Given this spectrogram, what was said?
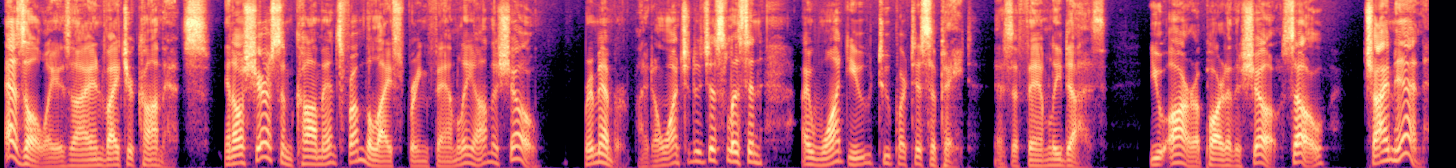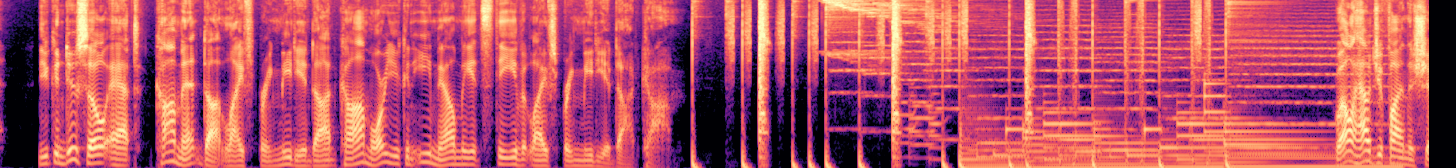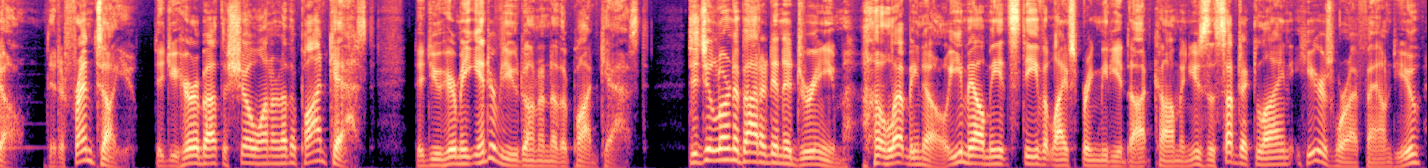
As always, I invite your comments, and I'll share some comments from the LifeSpring family on the show. Remember, I don't want you to just listen, I want you to participate, as a family does. You are a part of the show, so chime in. You can do so at comment.lifespringmedia.com or you can email me at steve at lifespringmedia.com. Well, how'd you find the show? Did a friend tell you? Did you hear about the show on another podcast? Did you hear me interviewed on another podcast? Did you learn about it in a dream? Let me know. Email me at steve at lifespringmedia.com and use the subject line, Here's Where I Found You.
